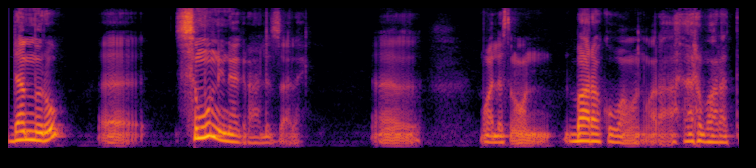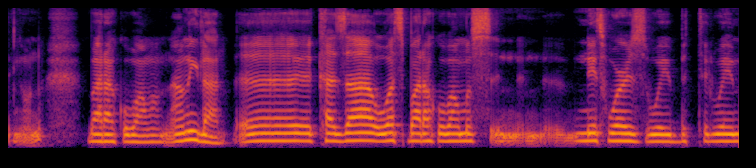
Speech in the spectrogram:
ደምሮ ስሙን ይነግራል እዛ ላይ ማለት ነው። ባራክ ኦባማ ነው አርባ አራተኛው እና ባራክ ኦባማ ምናምን ይላል። ከዛ what's Barack Obama's net worth ወይ ብትል ወይም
